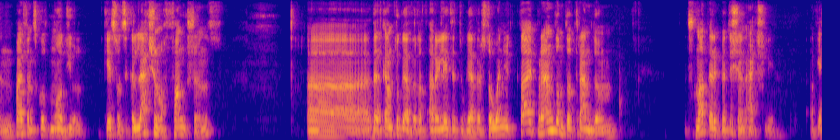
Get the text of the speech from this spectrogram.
In Python, it's called module. Okay, so it's a collection of functions uh, that come together, that are related together. So when you type random.random, .random, it's not a repetition actually. Okay,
